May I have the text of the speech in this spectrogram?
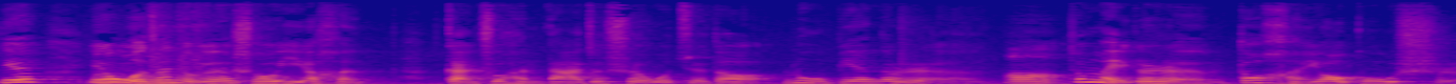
因为因为我在纽约的时候也很感触很大，就是我觉得路边的人，嗯，就每个人都很有故事。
